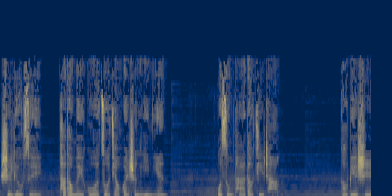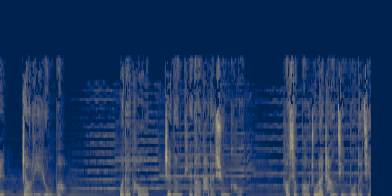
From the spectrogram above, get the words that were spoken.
十六岁他到美国做交换生一年我送他到机场告别时照例拥抱我的头只能贴到他的胸口好像抱住了长颈鹿的脚。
